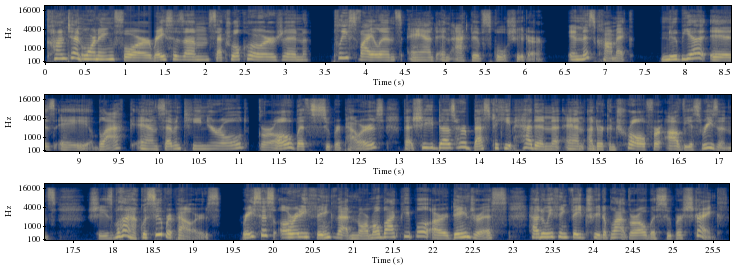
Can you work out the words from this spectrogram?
Content warning for racism, sexual coercion, police violence, and an active school shooter. In this comic, Nubia is a black and 17 year old girl with superpowers that she does her best to keep hidden and under control for obvious reasons. She's black with superpowers. Racists already think that normal black people are dangerous. How do we think they'd treat a black girl with super strength?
